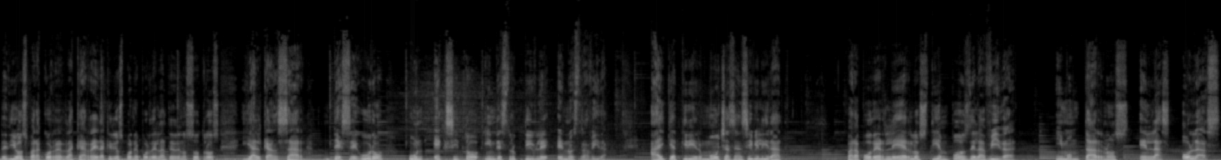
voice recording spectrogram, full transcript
de Dios, para correr la carrera que Dios pone por delante de nosotros y alcanzar de seguro un éxito indestructible en nuestra vida. Hay que adquirir mucha sensibilidad para poder leer los tiempos de la vida y montarnos en las olas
